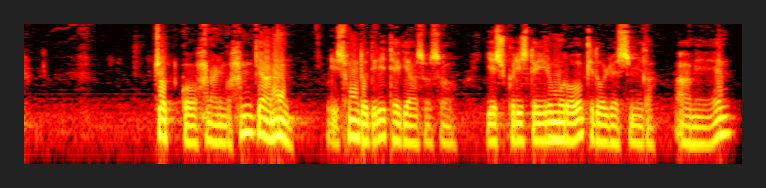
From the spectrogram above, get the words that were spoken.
쫓고 하나님과 함께하는 우리 성도들이 되게 하소서 예수 그리스도의 이름으로 기도 올렸습니다. 아멘.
